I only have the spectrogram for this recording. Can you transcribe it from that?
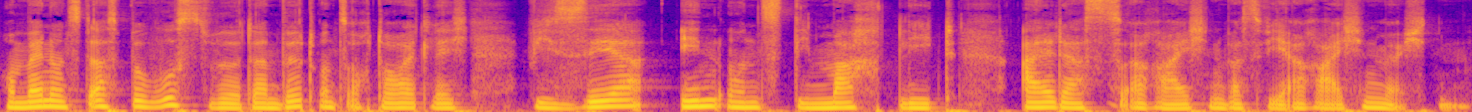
Und wenn uns das bewusst wird, dann wird uns auch deutlich, wie sehr in uns die Macht liegt, all das zu erreichen, was wir erreichen möchten.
